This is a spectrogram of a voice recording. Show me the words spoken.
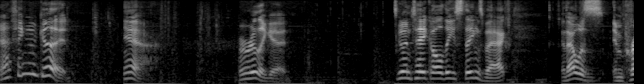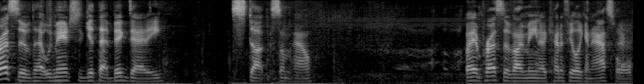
I think we're good. Yeah. We're really good. Let's go and take all these things back. And that was impressive that we managed to get that Big Daddy stuck somehow. By impressive, I mean I kind of feel like an asshole.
